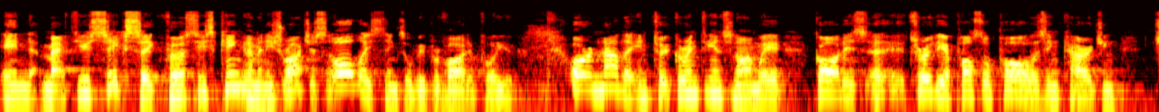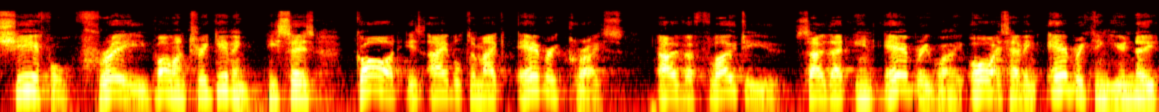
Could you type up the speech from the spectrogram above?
in Matthew 6 Seek first his kingdom and his righteousness. All these things will be provided for you. Or another in 2 Corinthians 9, where God is, uh, through the Apostle Paul, is encouraging cheerful, free, voluntary giving. He says, God is able to make every grace overflow to you, so that in every way, always having everything you need,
